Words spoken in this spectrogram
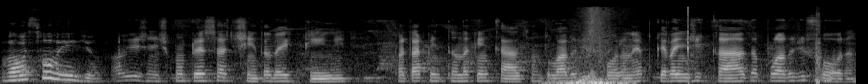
Vamos pro vídeo. Olha, gente, comprei essa tinta da Equine pra estar tá pintando aqui em casa, do lado de fora, né? Porque ela é indicada pro lado de fora.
